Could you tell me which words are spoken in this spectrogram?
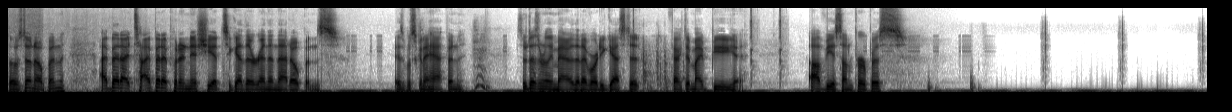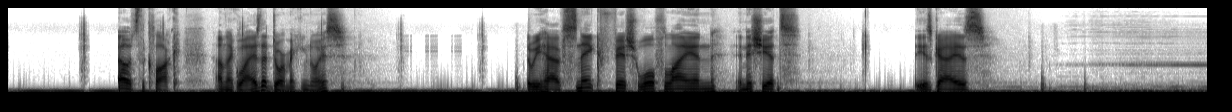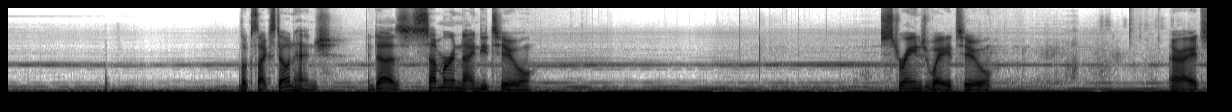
Those don't open. I bet I, bet I put initiate together and then that opens. Is what's gonna happen. So it doesn't really matter that I've already guessed it. In fact, it might be obvious on purpose. Oh, it's the clock. I'm like, why is that door making noise? So we have snake, fish, wolf, lion, initiate. These guys. Looks like Stonehenge. It does. Summer 92. Strange way to... Alright.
